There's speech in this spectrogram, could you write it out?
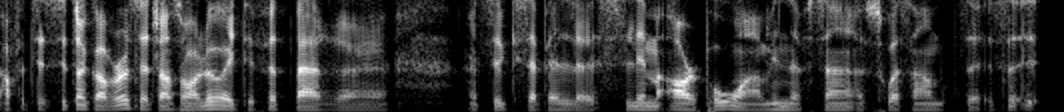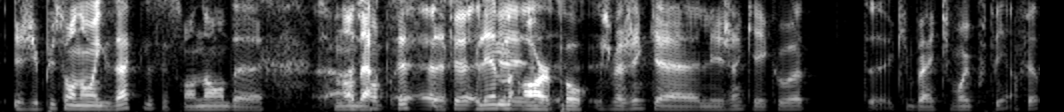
en fait, c'est- c'est un cover. Cette chanson-là a été faite par euh, un style qui s'appelle euh, Slim Harpo en 1960. Euh, c'est- J'ai plus son nom exact, c'est son nom de son nom qu'on- d'artiste, Slim que- Harpo. J'imagine que les gens qui écoutent, euh, qui, ben, qui vont écouter en fait,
